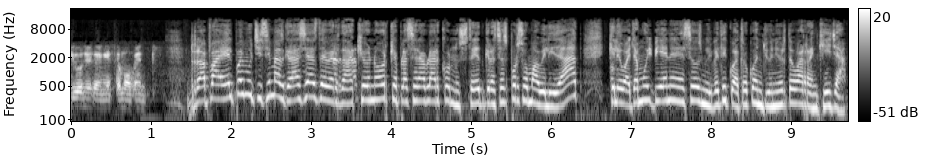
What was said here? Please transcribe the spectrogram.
Junior en ese momento. Rafael, pues muchísimas gracias, de verdad, qué honor, qué placer hablar con usted, gracias por su amabilidad, que le vaya muy bien en ese 2024 con Junior de Barranquilla.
